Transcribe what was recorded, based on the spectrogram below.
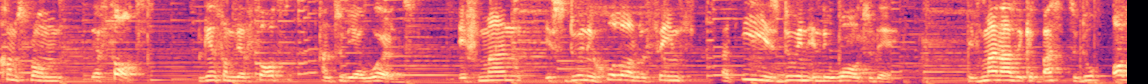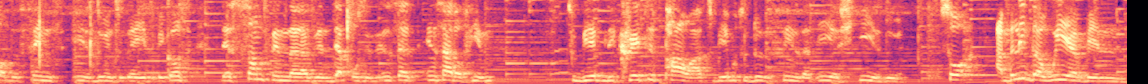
comes from their thoughts, begins from their thoughts and to their words. If man is doing a whole lot of the things that he is doing in the world today, if man has the capacity to do all of the things he is doing today, it's because there's something that has been deposited inside inside of him to be able the creative power to be able to do the things that he or she is doing. So I believe that we have been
